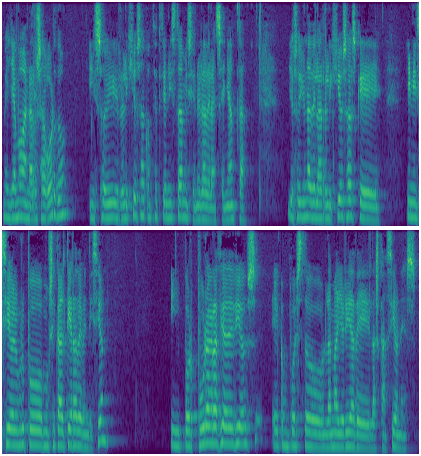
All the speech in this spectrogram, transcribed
Me llamo Ana Rosa Gordo y soy religiosa concepcionista misionera de la enseñanza. Yo soy una de las religiosas que inició el grupo musical Tierra de Bendición y por pura gracia de Dios he compuesto la mayoría de las canciones.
